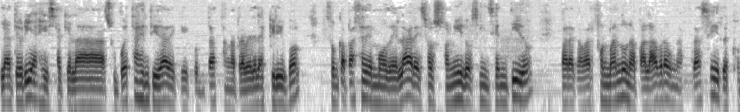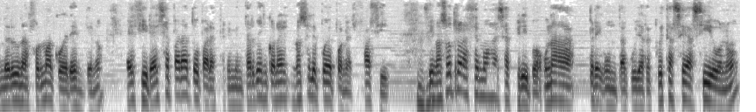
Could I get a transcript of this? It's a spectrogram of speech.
La teoría es esa, que las supuestas entidades que contactan a través de la Spirit Box son capaces de modelar esos sonidos sin sentido para acabar formando una palabra, una frase y responder de una forma coherente, ¿no? Es decir, a ese aparato para experimentar bien con él no se le puede poner fácil. Si nosotros hacemos a ese Spirit una pregunta cuya respuesta sea sí o no,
